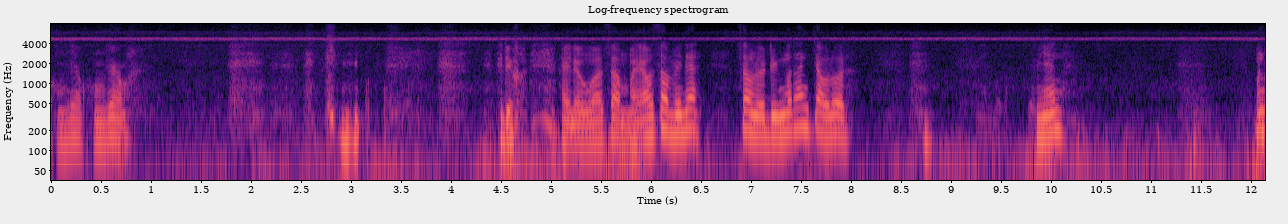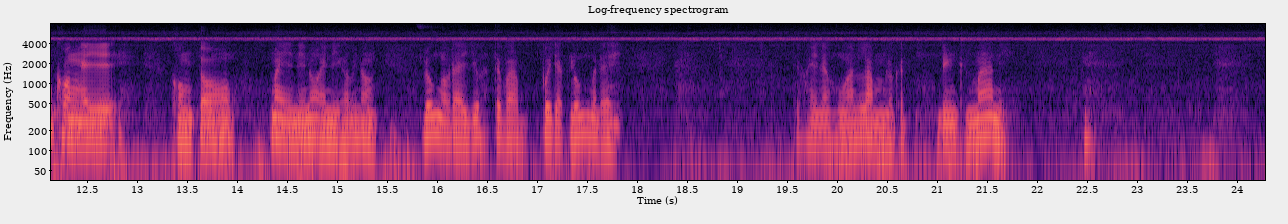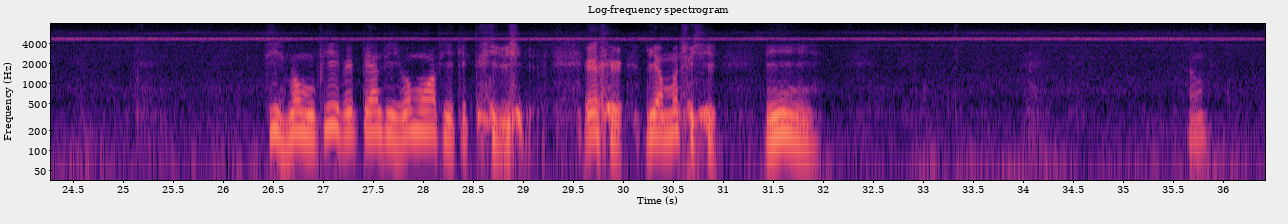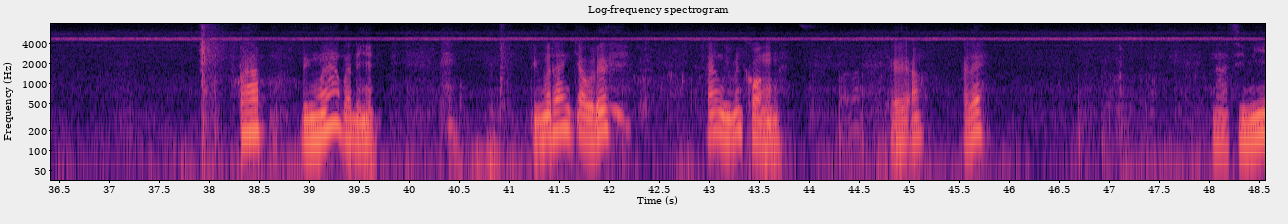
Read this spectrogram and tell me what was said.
ของเลี้ยวของเลี้ยว เดี๋ยวให้น้องว่าซ้ำให้เอาซ้ำไปเนี่ยซ้ำเราดึงมาทั้งเจ้าเลยเมียนมันของไอของตอไม่ในน้อยนี่ครับพี่น้องลงเอาได้อยู่แต่ว่าเพื่ออยากลงมาได้เดี๋ยวให้น้องหัวลำแล้วก็ดึงขึ้นมานี่พี่มาหมูพี่ไปเปลี่ยนพี่มามัวพี่ใกล้ๆพี่เออเหลี่ยมมันพี่นี่ เอาปั๊บดึงมาบัดนี้ดึงมาทางเจ้าเลยทางวีมันของเออเอาไปเลยนาซิมี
